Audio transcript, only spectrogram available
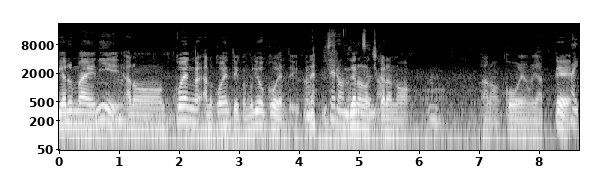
やる前に、うんあの公演があの公演というか無料公演というかね、うん。ゼロのゼロの水力のうあの公演をやって、はい。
